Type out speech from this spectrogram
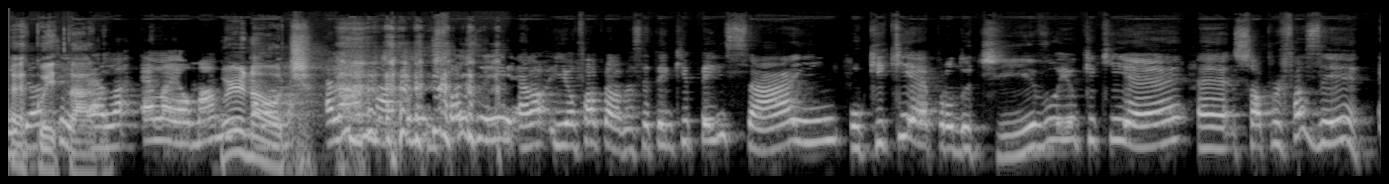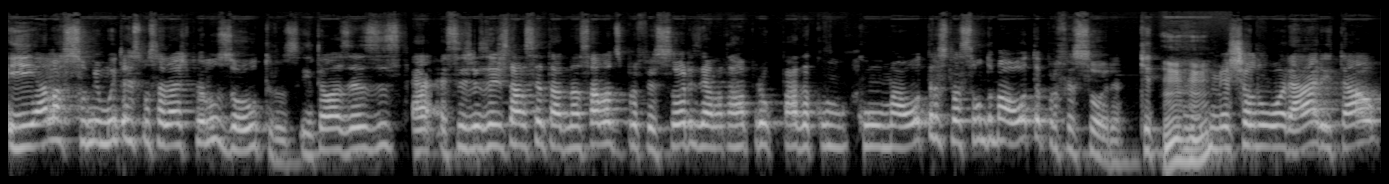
Então, assim, ela, ela é uma Burnout. Ela, ela é uma máquina de fazer. Ela, e eu falo para ela, mas você tem que pensar em o que, que é produtivo e o que, que é, é só por fazer. E ela assume muita responsabilidade pelos outros. Então, às vezes, esses dias a gente estava sentado na sala dos professores e ela estava preocupada com, com uma outra situação de uma outra professora, que uhum. mexeu no horário e tal.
